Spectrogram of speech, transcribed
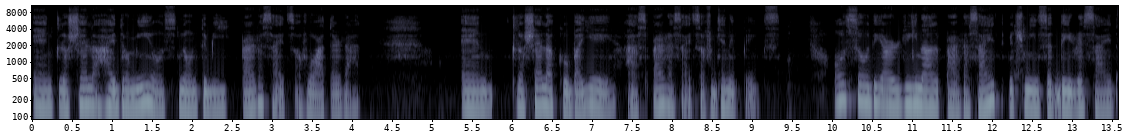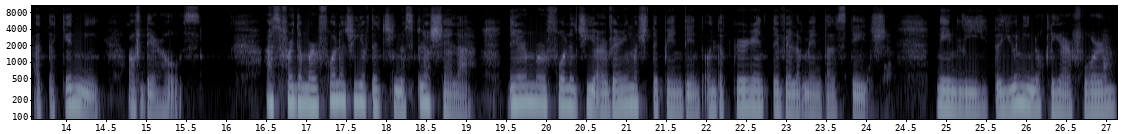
and Klossiella hydromeus known to be parasites of water rat, and Klossiella cobaye as parasites of guinea pigs. Also, they are renal parasite, which means that they reside at the kidney of their host. As for the morphology of the genus Klossiella, their morphology are very much dependent on the current developmental stage, namely the uninuclear form,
